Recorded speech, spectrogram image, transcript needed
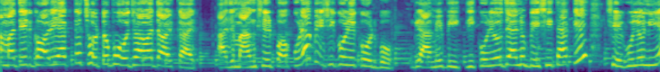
আমাদের ঘরে একটা ছোট ভোজ হওয়া দরকার। আজ মাংসের পকোড়া বেশি করে করব। গ্রামে বিক্রি করেও যেন বেশি থাকে সেগুলো নিয়ে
